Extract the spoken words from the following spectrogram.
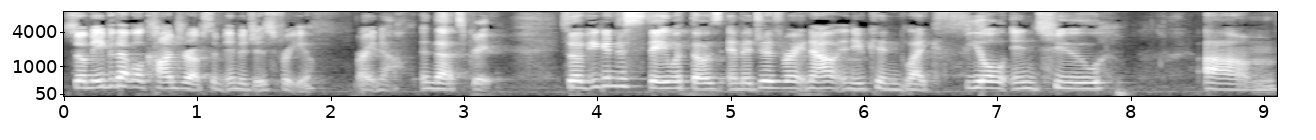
So maybe that will conjure up some images for you right now, and that's great. So if you can just stay with those images right now, and you can like feel into, um,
